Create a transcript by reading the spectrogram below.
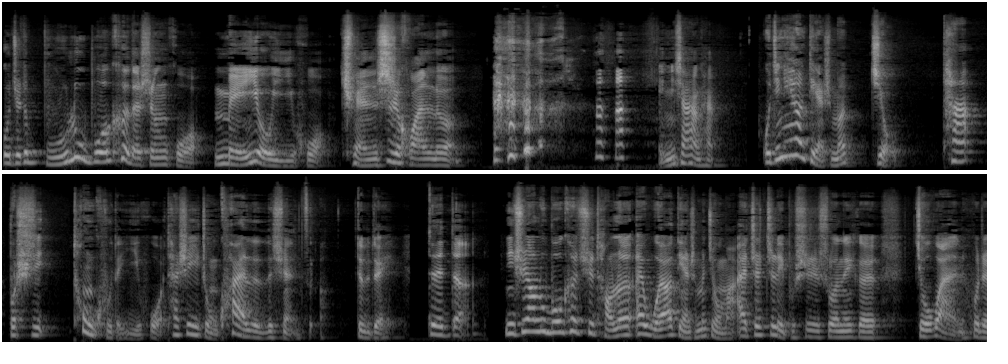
我觉得不录播客的生活没有疑惑，全是欢乐。你想想看，我今天要点什么酒，它不是痛苦的疑惑，它是一种快乐的选择，对不对？对的。你需要录播客去讨论，哎，我要点什么酒吗？哎，这这里不是说那个酒馆或者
